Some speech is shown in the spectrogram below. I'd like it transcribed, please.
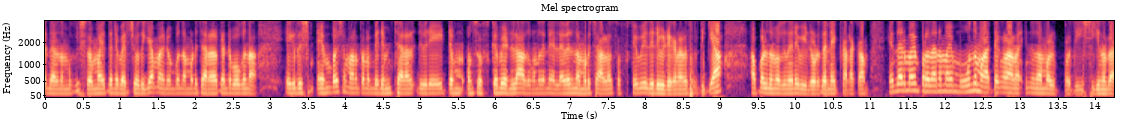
എന്തായാലും നമുക്ക് വിശദമായി തന്നെ പരിശോധിക്കാം. അതിനു മുമ്പ് നമ്മുടെ ചാനൽ കണ്ടുപോകുന്ന ഏകദേശം എൺപത് ശതമാനത്തോളം പേരും ചാനൽ ഇതുവരെയായിട്ടും ഒന്ന് സബ്സ്ക്രൈബ് ചെയ്തിട്ടില്ല. അതുകൊണ്ട് തന്നെ എല്ലാവരും നമ്മുടെ ചാനൽ സബ്സ്ക്രൈബ് ചെയ്തൊരു വീഡിയോ കാണാൻ ശ്രദ്ധിക്കുക. അപ്പോൾ നമുക്ക് നേരെ വീഡിയോ തന്നെ കടക്കാം. എന്തായാലും പ്രധാനമായും മൂന്ന് മാറ്റങ്ങളാണ് ഇന്ന് നമ്മൾ പ്രതീക്ഷിക്കുന്നത്.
